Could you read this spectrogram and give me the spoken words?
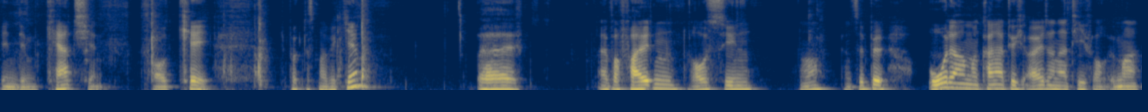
in dem Kärtchen. Okay, ich packe das mal weg hier. Äh, einfach falten, rausziehen, ja, ganz simpel. Oder man kann natürlich alternativ auch immer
